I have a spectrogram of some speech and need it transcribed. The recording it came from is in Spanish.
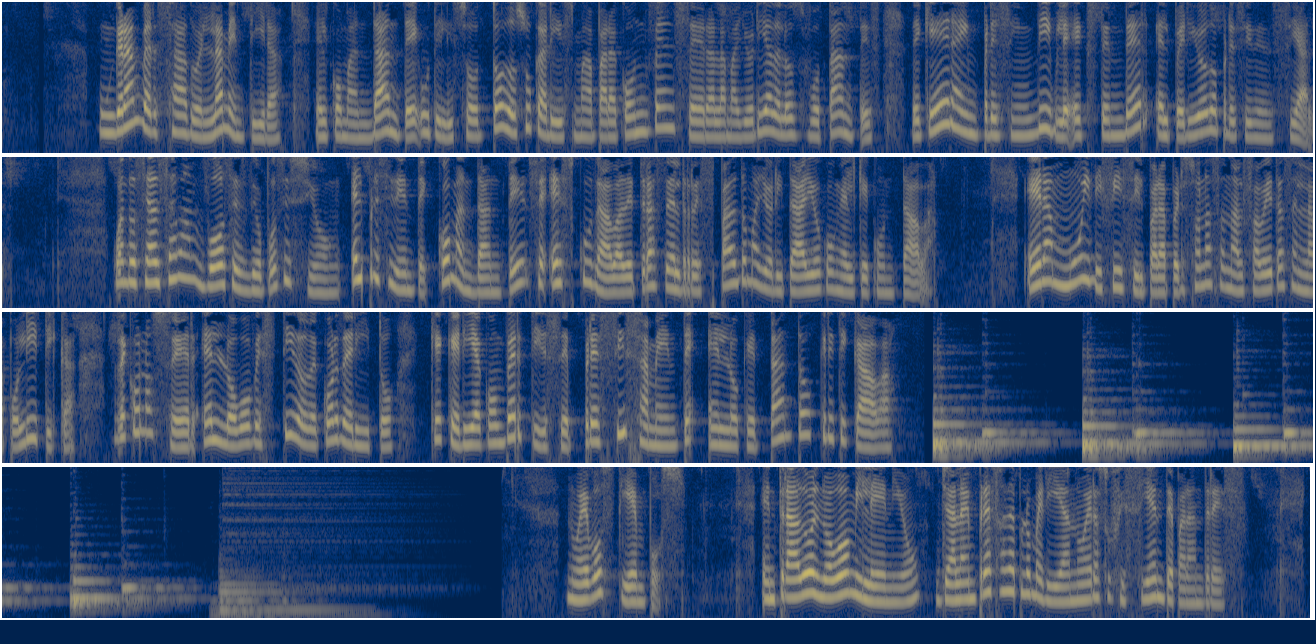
Un gran versado en la mentira, el comandante utilizó todo su carisma para convencer a la mayoría de los votantes de que era imprescindible extender el periodo presidencial. Cuando se alzaban voces de oposición, el presidente comandante se escudaba detrás del respaldo mayoritario con el que contaba. Era muy difícil para personas analfabetas en la política reconocer el lobo vestido de corderito que quería convertirse precisamente en lo que tanto criticaba. Nuevos tiempos. Entrado el nuevo milenio, ya la empresa de plomería no era suficiente para Andrés.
